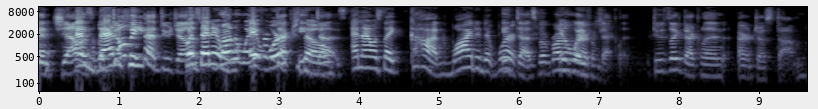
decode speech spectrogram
then- get jealous? and I'm like, don't he- make that dude jealous. But then it run away it from worked Declan. though, It does. and I was like, God, why did it work? It does, but run It away worked. from Declan. Dudes like Declan are just dumb.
